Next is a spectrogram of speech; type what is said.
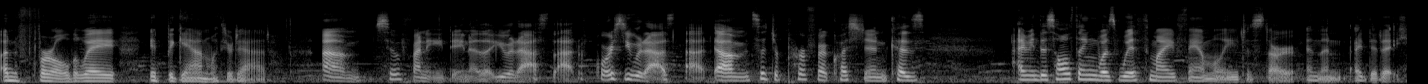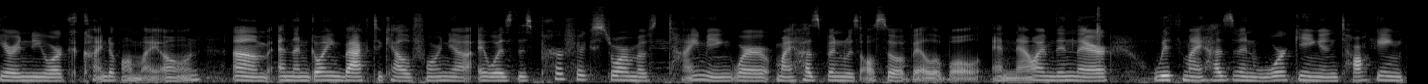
unfurl the way it began with your dad? Um, so funny, Dana, that you would ask that. Of course, you would ask that. Um, it's such a perfect question because, I mean, this whole thing was with my family to start, and then I did it here in New York, kind of on my own. Um, and then going back to California, it was this perfect storm of timing where my husband was also available, and now I'm in there with my husband working and talking,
